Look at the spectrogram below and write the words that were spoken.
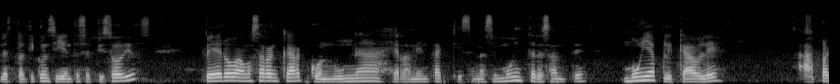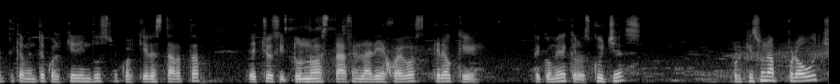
les platico en siguientes episodios, pero vamos a arrancar con una herramienta que se me hace muy interesante, muy aplicable a prácticamente cualquier industria, cualquier startup. De hecho, si tú no estás en el área de juegos, creo que te conviene que lo escuches porque es un approach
